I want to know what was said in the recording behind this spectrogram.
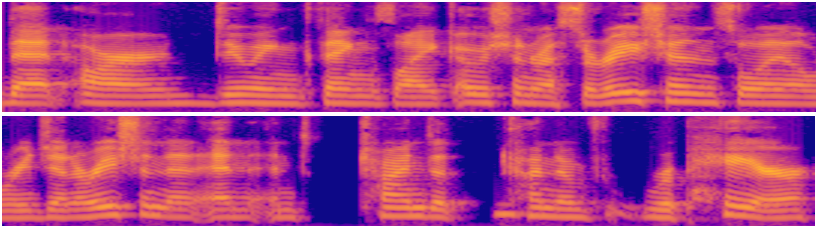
that are doing things like ocean restoration, soil regeneration, and and, and trying to kind of repair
